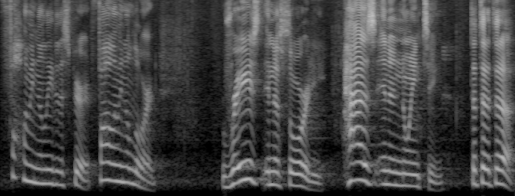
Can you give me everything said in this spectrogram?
following the lead of the Spirit, following the Lord, raised in authority, has an anointing. Da, da, da, da.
